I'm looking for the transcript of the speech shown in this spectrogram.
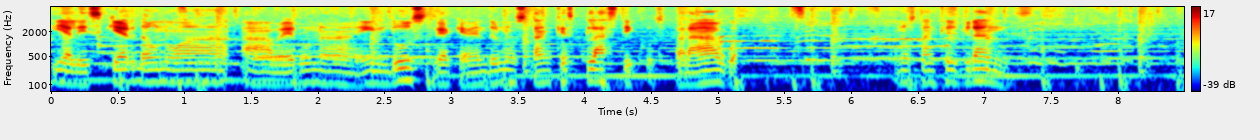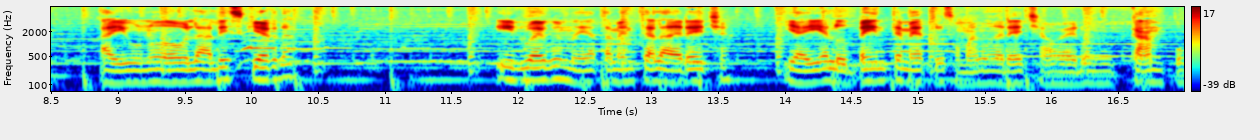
y a la izquierda uno va a ver una industria que vende unos tanques plásticos para agua, unos tanques grandes. Ahí uno dobla a la izquierda y luego inmediatamente a la derecha y ahí a los 20 metros a mano derecha va a haber un campo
